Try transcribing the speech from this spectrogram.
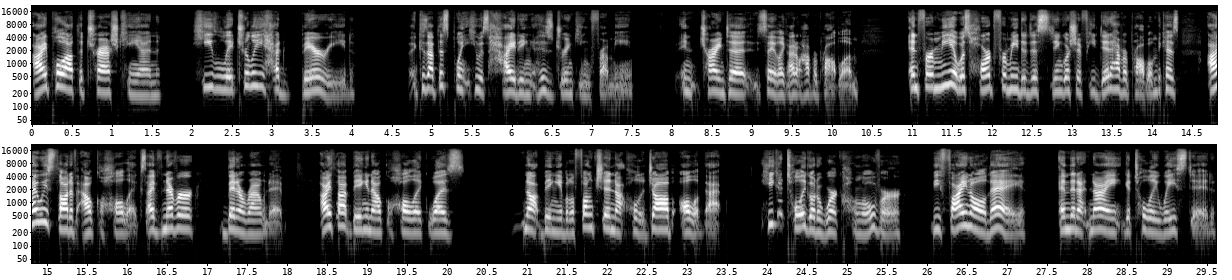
I pull out the trash can. He literally had buried, because at this point he was hiding his drinking from me and trying to say, like, I don't have a problem. And for me, it was hard for me to distinguish if he did have a problem because I always thought of alcoholics. I've never been around it. I thought being an alcoholic was not being able to function, not hold a job, all of that. He could totally go to work hungover, be fine all day, and then at night get totally wasted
